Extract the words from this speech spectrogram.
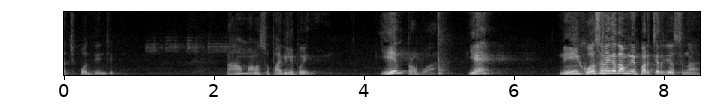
చచ్చిపోద్ది అని చెప్పి. నా మనసు పగిలిపోయింది. ఏం ప్రభువా? ఏ? నీ కోసమే కదా నేను పరిచయం చేస్తున్నా.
